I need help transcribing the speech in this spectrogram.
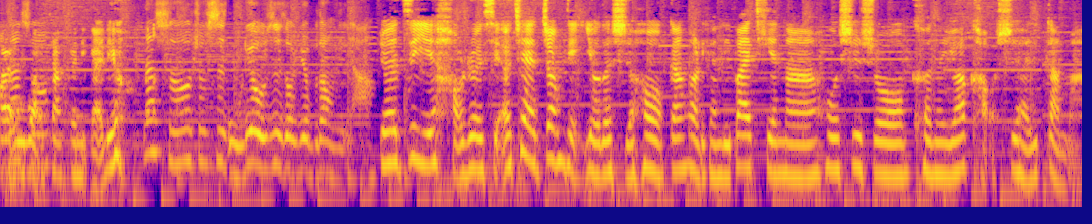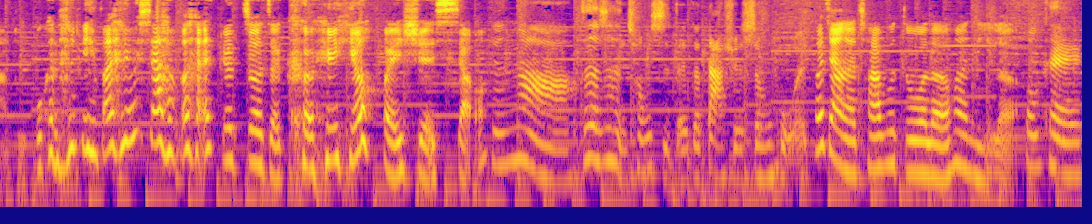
拜五晚上跟礼拜六。那时候就是五六日都约不到你啊。觉得自己好热血，而且重点有的时候刚好可能礼拜天呐、或是说可能有要考试还是干嘛的，我可能礼拜六下班又坐着客运又回学校。天哪，真的是很充实的一个大学生活哎。我讲的差不多了，换你了。OK，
